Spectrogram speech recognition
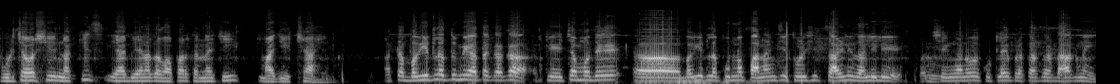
पुढच्या वर्षी नक्कीच या बियाणाचा वापर करण्याची माझी इच्छा आहे. आता बघितलं तुम्ही आता काका की याच्यामध्ये अं, बघितलं पूर्ण पानांची थोडीशी चाळणी झालेली आहे पण शेंगांवर कुठल्याही प्रकारचा डाग नाही.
